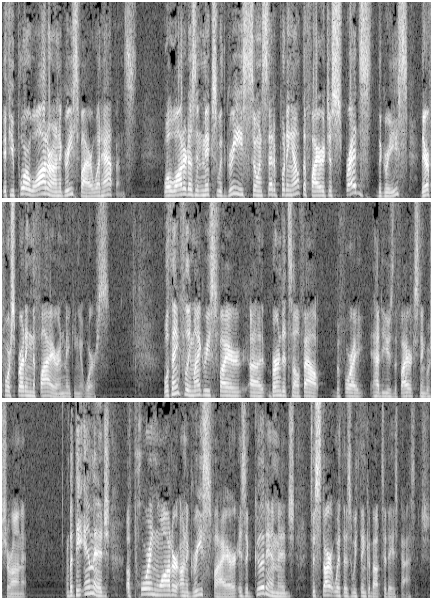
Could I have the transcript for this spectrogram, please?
if you pour water on a grease fire, what happens? Well, water doesn't mix with grease, so instead of putting out the fire, it just spreads the grease, therefore spreading the fire and making it worse. Well, thankfully, my grease fire uh, burned itself out before I had to use the fire extinguisher on it. But the image of pouring water on a grease fire is a good image to start with as we think about today's passage.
